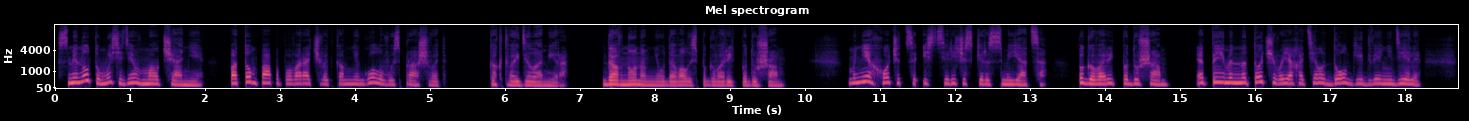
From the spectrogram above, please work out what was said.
С минуту мы сидим в молчании. Потом папа поворачивает ко мне голову и спрашивает. «Как твои дела, Мира? Давно нам не удавалось поговорить по душам». Мне хочется истерически рассмеяться, поговорить по душам, это именно то, чего я хотела долгие две недели.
